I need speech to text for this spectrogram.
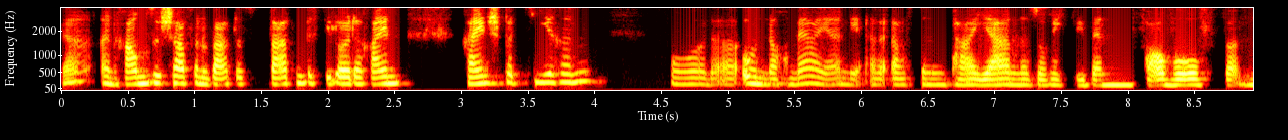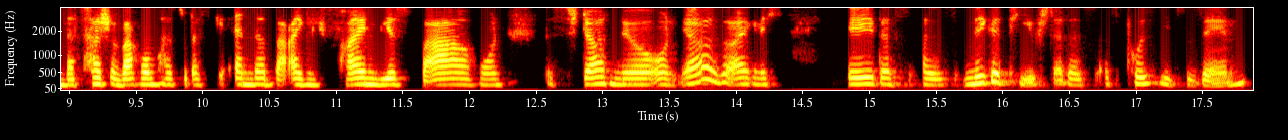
ja, einen Raum zu schaffen und warten, bis die Leute rein, reinspazieren. Oder, und noch mehr, ja, in den ersten paar Jahren so richtig den Vorwurf, Natascha, warum hast du das geändert? War eigentlich fein, wie es war und das stört nur und ja, so eigentlich eh das als negativ statt als, als positiv zu sehen.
